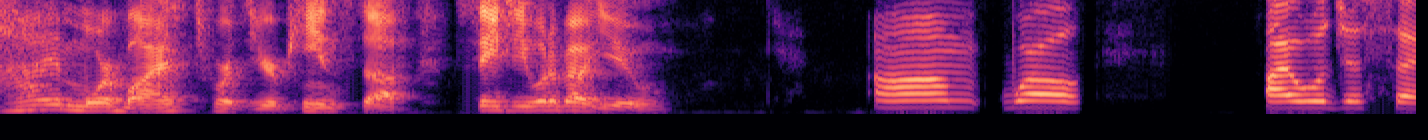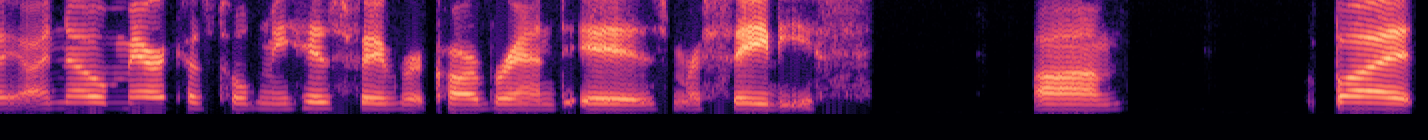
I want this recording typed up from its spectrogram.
I'm more biased towards European stuff. Seiji, what about you? Um, well, I will just say I know Merrick has told me his favorite car brand is Mercedes. Um, but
